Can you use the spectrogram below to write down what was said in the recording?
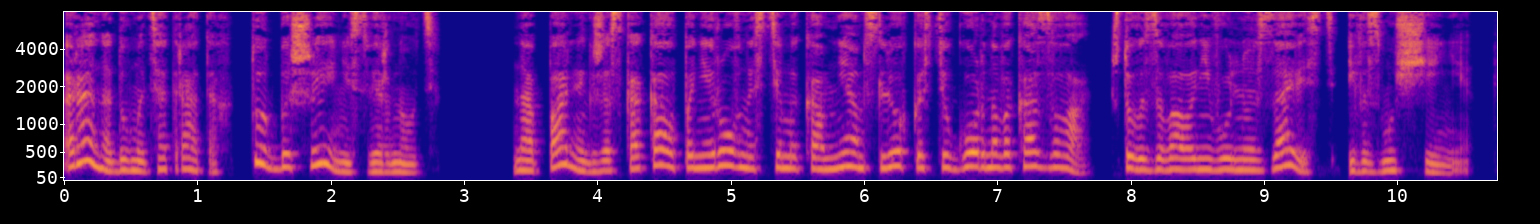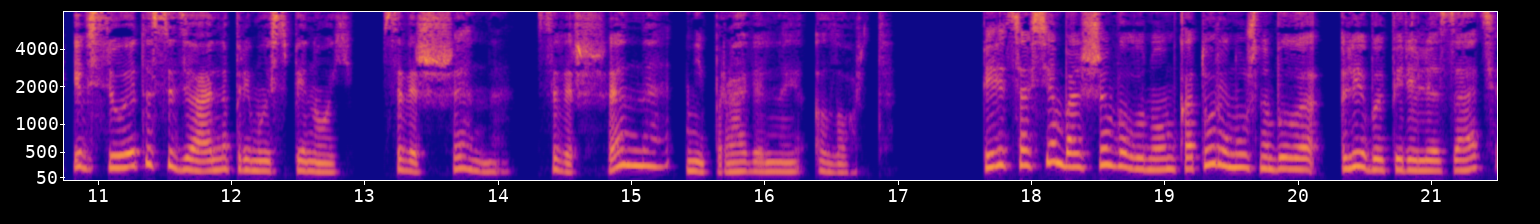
Рано думать о тратах, тут бы шею не свернуть. Напарник же скакал по неровностям и камням с легкостью горного козла, что вызывало невольную зависть и возмущение. И все это с идеально прямой спиной. Совершенно, совершенно неправильный лорд. Перед совсем большим валуном, который нужно было либо перелезать,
